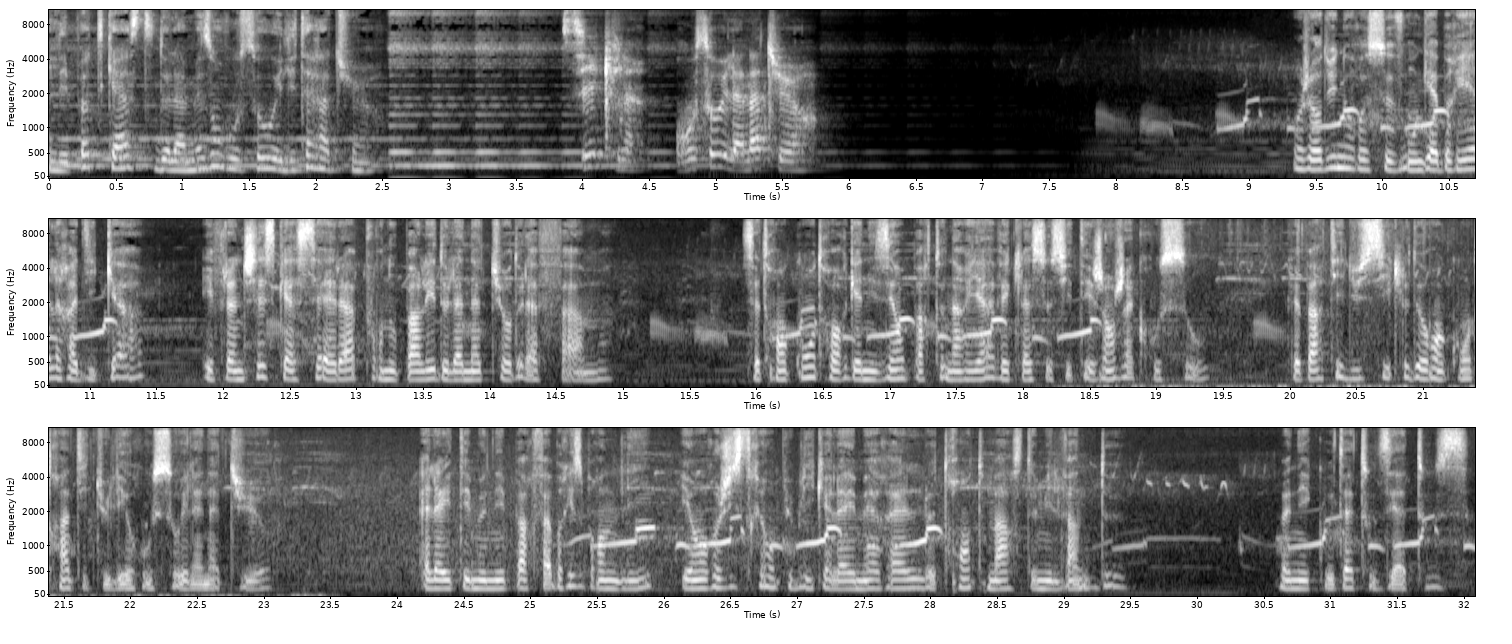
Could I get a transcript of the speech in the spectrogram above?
Les podcasts de la Maison Rousseau et Littérature. Cycle Rousseau et la nature. Aujourd'hui, nous recevons Gabriel Radica et Francesca Serra pour nous parler de la nature de la femme. Cette rencontre, organisée en partenariat avec la Société Jean-Jacques Rousseau, fait partie du cycle de rencontres intitulé Rousseau et la nature. Elle a été menée par Fabrice Brandly et enregistrée en public à la MRL le 30 mars 2022. Bonne écoute à toutes et à tous.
